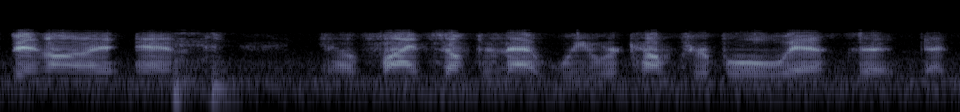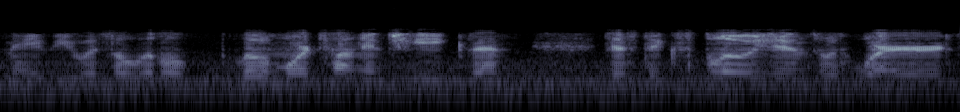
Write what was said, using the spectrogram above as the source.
spin on it and you know find something that we were comfortable with that, that maybe was a little little more tongue in cheek than just explosions with words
